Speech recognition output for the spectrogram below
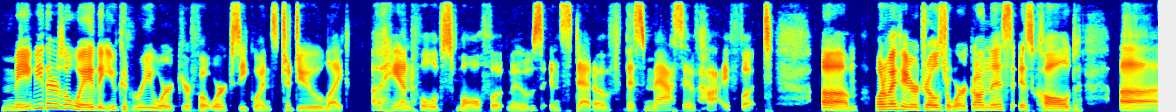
maybe there's a way that you could rework your footwork sequence to do like a handful of small foot moves instead of this massive high foot. Um, one of my favorite drills to work on this is called uh,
